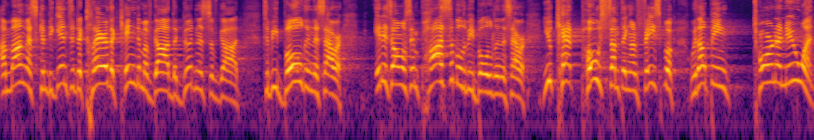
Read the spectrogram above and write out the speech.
among us can begin to declare the kingdom of God, the goodness of God, to be bold in this hour. It is almost impossible to be bold in this hour. You can't post something on Facebook without being torn a new one.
